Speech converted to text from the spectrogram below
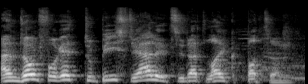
And don't forget to bestiality that like button.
